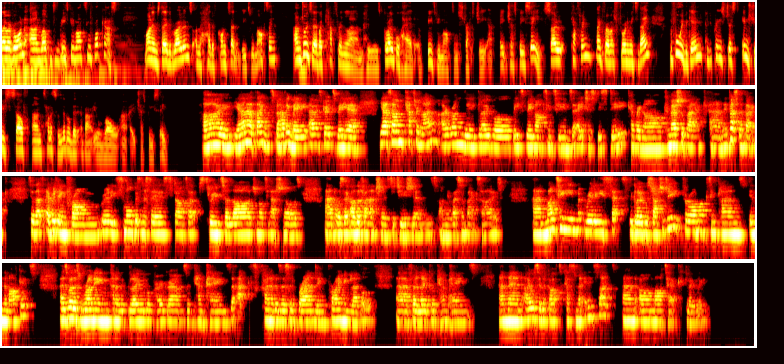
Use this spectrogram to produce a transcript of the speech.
Hello, everyone, and welcome to the B2B Marketing Podcast. My name is David Rowlands. I'm the head of content at B2B Marketing, and I'm joined today by Catherine Lamb, who is global head of B2B marketing strategy at HSBC. So, Catherine, thank you very much for joining me today. Before we begin, could you please just introduce yourself and tell us a little bit about your role at HSBC? Hi, yeah, thanks for having me. Oh, it's great to be here. Yes, I'm Catherine Lamb. I run the global B2B marketing teams at HSBC, covering our commercial bank and investment bank. So that's everything from really small businesses, startups, through to large multinationals, and also other financial institutions on the investment bank side. And my team really sets the global strategy for our marketing plans in the markets as well as running kind of the global programs and campaigns that act kind of as a sort of branding priming level uh, for local campaigns. And then I also look after customer insight and our Martech globally.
